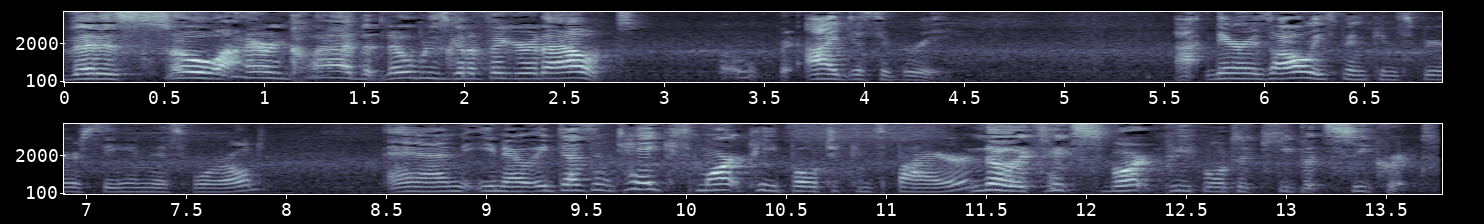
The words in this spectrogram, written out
that is so ironclad that nobody's going to figure it out. I disagree. There has always been conspiracy in this world, and you know it doesn't take smart people to conspire. No, it takes smart people to keep it secret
